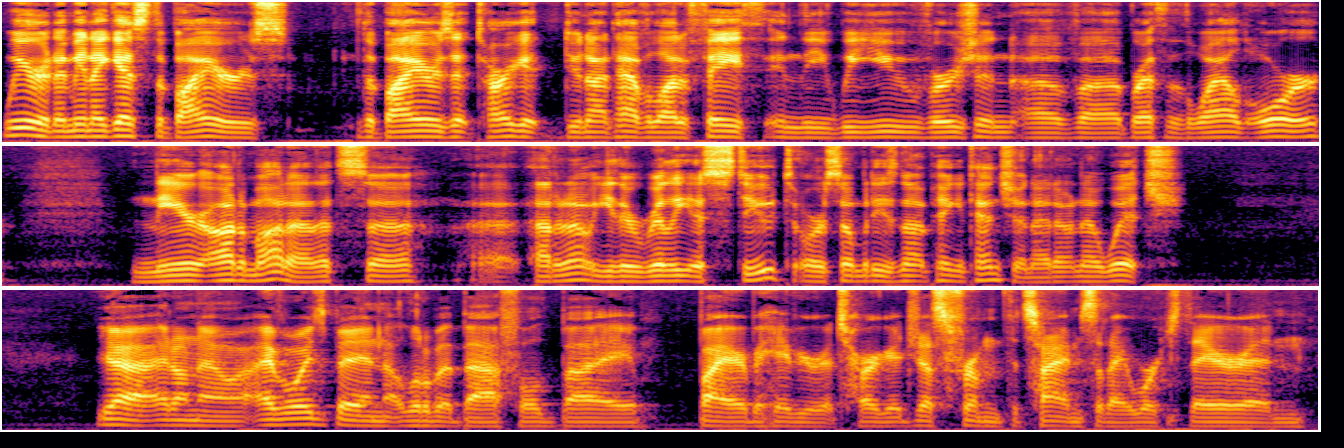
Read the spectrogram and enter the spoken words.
Weird. I mean, I guess the buyers the buyers at Target do not have a lot of faith in the Wii U version of uh, Breath of the Wild or Nier Automata. That's uh, uh, I don't know, either really astute or somebody's not paying attention. I don't know which. Yeah, I don't know. I've always been a little bit baffled by buyer behavior at Target just from the times that I worked there and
